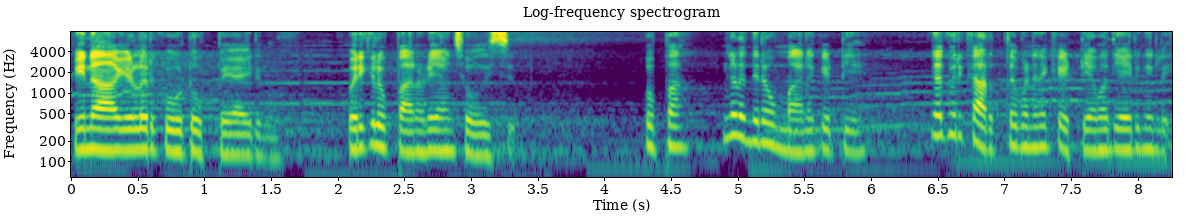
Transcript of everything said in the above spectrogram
പിന്നെ ആകെയുള്ള ഒരു കൂട്ട് ഉപ്പയായിരുന്നു. ഒരിക്കൽ ഉപ്പാനോട് ഞാൻ ചോദിച്ചു ഉപ്പ നിങ്ങൾ എന്തിനാ ഉമ്മാനെ കെട്ടിയേ? നിങ്ങൾക്കൊരു കറുത്ത പെണ്ണിനെ കെട്ടിയാൽ മതിയായിരുന്നില്ലേ?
